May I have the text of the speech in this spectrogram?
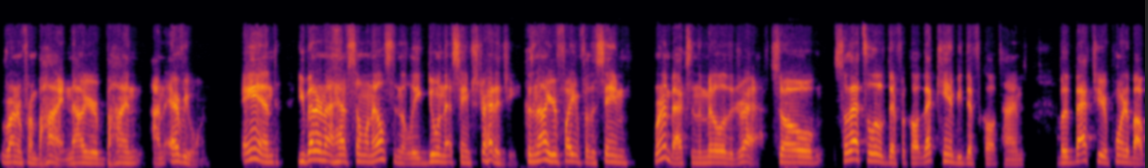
running from behind. Now you're behind on everyone. And you better not have someone else in the league doing that same strategy because now you're fighting for the same running backs in the middle of the draft. So so that's a little difficult. That can be difficult times. But back to your point about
